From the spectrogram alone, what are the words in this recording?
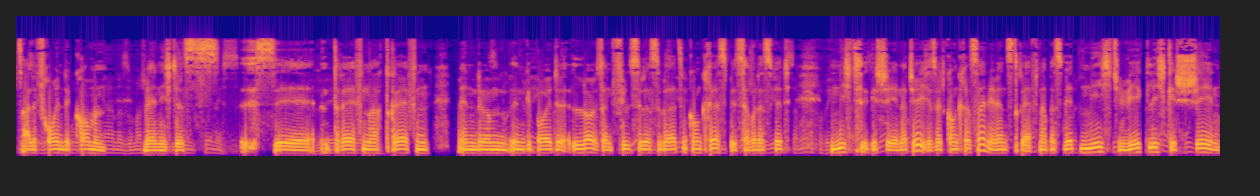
dass alle Freunde kommen, wenn ich das sehe, Treffen nach Treffen, wenn du im Gebäude läufst, dann fühlst du, dass du bereits im Kongress bist. Aber das wird nicht geschehen. Natürlich, es wird Kongress sein, wir werden es treffen, aber es wird nicht wirklich geschehen,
